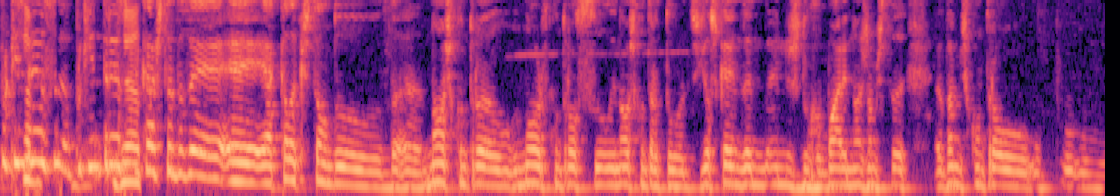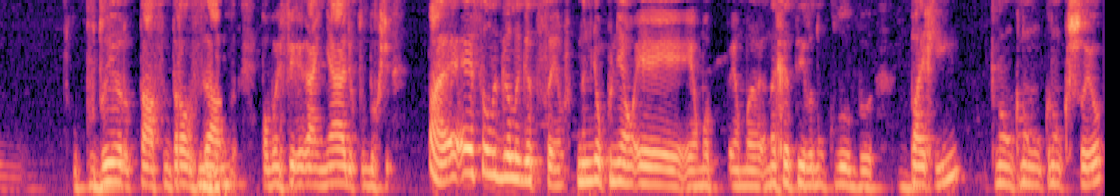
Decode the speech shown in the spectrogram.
Porque interessa, porque, interessa Exato. porque às tantas é, é, é aquela questão do da- nós contra o norte contra o sul e nós contra todos, e eles querem nos- derrubar e nós vamos, te- vamos contra o, o, o poder que está centralizado Uhum. para o Benfica ganhar e o clube Pá, é essa liga-liga de sempre. Na minha opinião, é, é, uma, é uma narrativa de um clube bairrinho que não, que não, que não cresceu.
